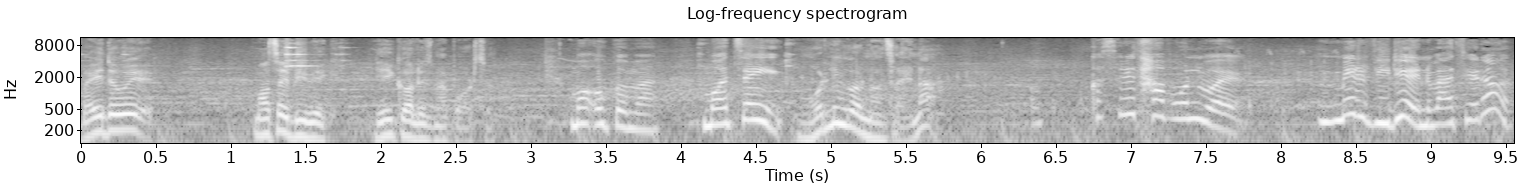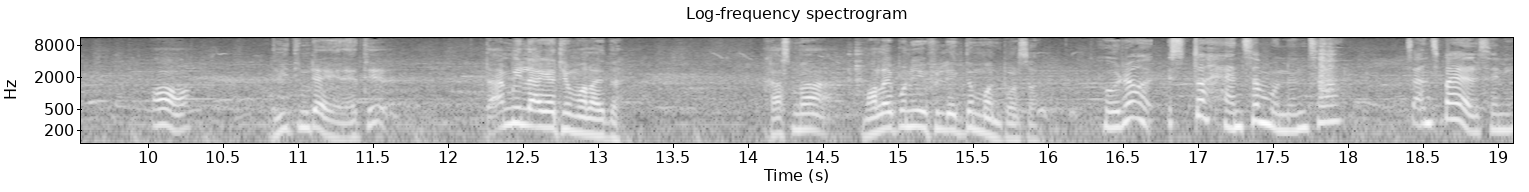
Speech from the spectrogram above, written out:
भाइ द वे म चाहिँ विवेक यही कलेजमा पढ्छु। म उपमा म चाहिँ मोडलिङ गर्नुहुन्छ होइन? कसरी थाहा पाउनु भयो? मेरो भिडियो हेर्नु भएको थियो र? अँ दुई तिनवटा हेरेको थिएँ। दामी लागेको थियो मलाई त। खासमा मलाई पनि यो फिल्ड एकदम मनपर्छ। हो र? यस्तो ह्यान्डसम हुनुहुन्छ। चान्स पाइहाल्छ नि।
